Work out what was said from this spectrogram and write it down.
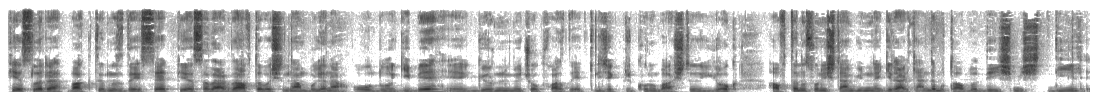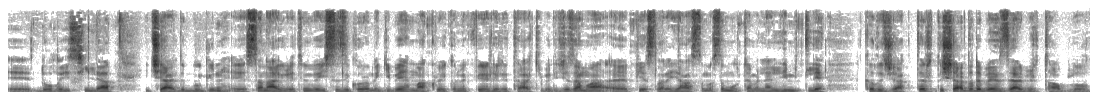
Piyasalara baktığımızda ise piyasalarda hafta başından bu yana olduğu gibi e, görünümü çok fazla etkileyecek bir konu başlığı yok. Haftanın son işlem gününe girerken de bu tablo değişmiş değil. E, dolayısıyla içeride bugün e, sanayi üretimi ve işsizlik oranı gibi makroekonomik verileri takip edeceğiz ama e, piyasalara yansıması muhtemelen limitli kalacaktır. Dışarıda da benzer bir tablo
